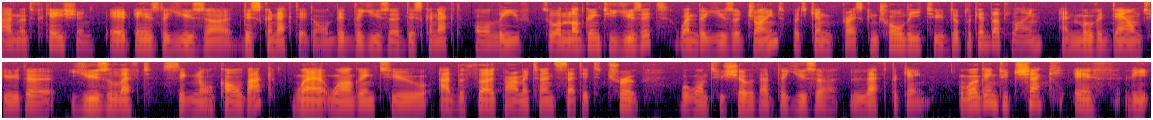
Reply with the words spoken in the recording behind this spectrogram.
add notification, it is the user disconnected or did the user disconnect or leave. So we're not going to use it when the user joined, but you can press Control D to duplicate that line and move it down to the user left signal callback where we are going to add the third parameter and set it to true. We want to show that the user left the game. We're going to check if the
